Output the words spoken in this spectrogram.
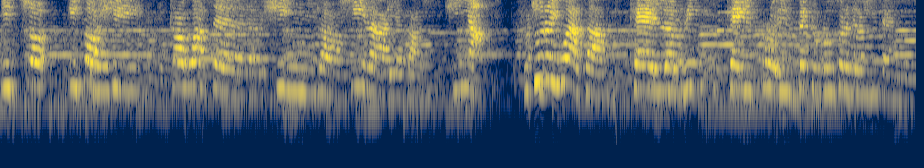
Itso, Itoshi Kawase Shinja. Shina Yatashi. Shinya. Futuro Iwata. Che è il, che è il, pro- il vecchio produttore della Nintendo.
